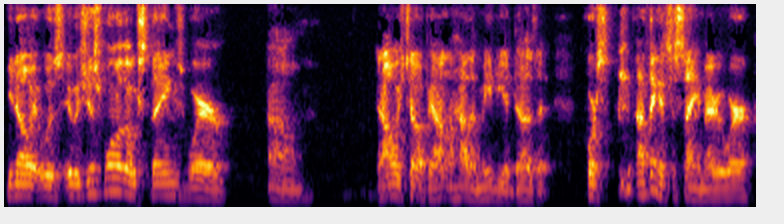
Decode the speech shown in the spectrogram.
you know, it was it was just one of those things where, um, and I always tell people I don't know how the media does it. Of course, I think it's the same everywhere.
